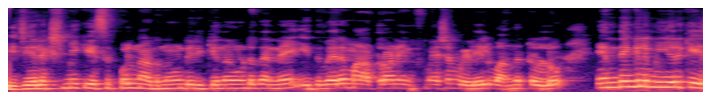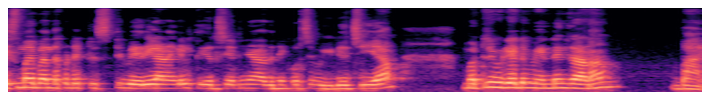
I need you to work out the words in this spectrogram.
വിജയലക്ഷ്മി കേസ് ഇപ്പോൾ നടന്നുകൊണ്ടിരിക്കുന്നത് കൊണ്ട് തന്നെ ഇതുവരെ മാത്രമാണ് ഇൻഫർമേഷൻ വെളിയിൽ വന്നിട്ടുള്ളൂ. എന്തെങ്കിലും ഈ ഒരു കേസുമായി ബന്ധപ്പെട്ട് ട്വിസ്റ്റ് വരികയാണെങ്കിൽ തീർച്ചയായിട്ടും ഞാൻ അതിനെക്കുറിച്ച് വീഡിയോ ചെയ്യാം. മറ്റൊരു വീഡിയോ ആയിട്ട് വീണ്ടും കാണാം. ബൈ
